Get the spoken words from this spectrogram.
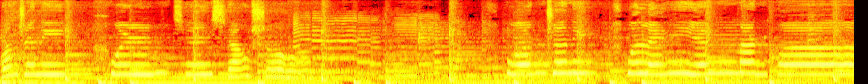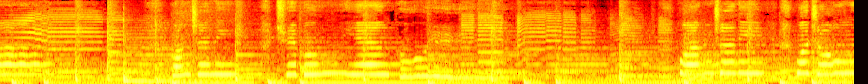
望着你，我日渐消瘦；望着你，我泪眼满眶；望着你，却不言不语；望着你，我终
